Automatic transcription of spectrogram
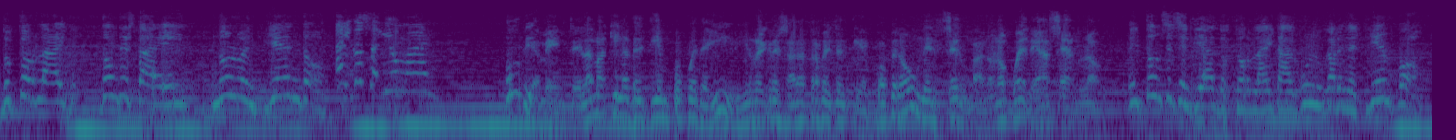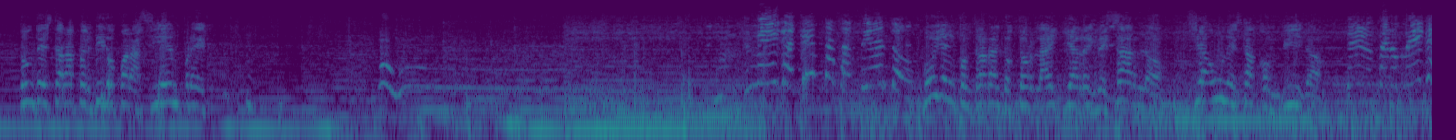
Doctor Light, ¿dónde está él? No lo entiendo. Algo salió mal. Obviamente, la máquina del tiempo puede ir y regresar a través del tiempo, pero aún el ser humano no puede hacerlo. Entonces envié al Doctor Light a algún lugar en el tiempo, donde estará perdido para siempre. Mega, ¿qué estás haciendo? Voy a encontrar al Doctor Light y a regresarlo, si aún está con vida. Pero, pero Mega,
